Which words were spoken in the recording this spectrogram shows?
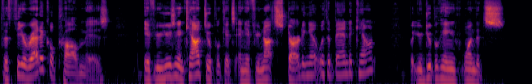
the theoretical problem is if you're using account duplicates and if you're not starting out with a banned account, but you're duplicating one that's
